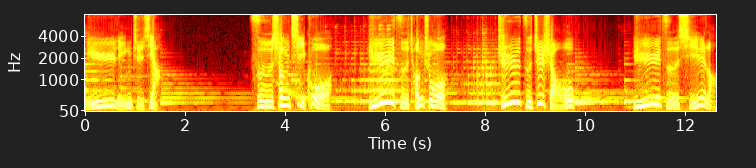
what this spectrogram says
于陵之下。死生契阔，与子成说，执子之手，与子偕老。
